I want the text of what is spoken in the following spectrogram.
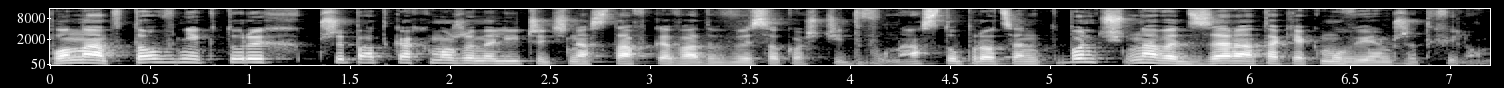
Ponadto w niektórych przypadkach możemy liczyć na stawkę VAT w wysokości 12% bądź nawet zera, tak jak mówiłem przed chwilą.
